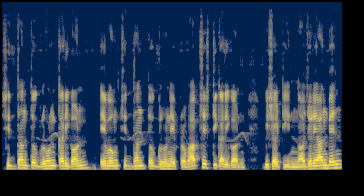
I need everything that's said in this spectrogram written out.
সিদ্ধান্ত গ্রহণকারীগণ এবং সিদ্ধান্ত গ্রহণে প্রভাব সৃষ্টিকারীগণ, বিষয়টি নজরে আনবেন,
